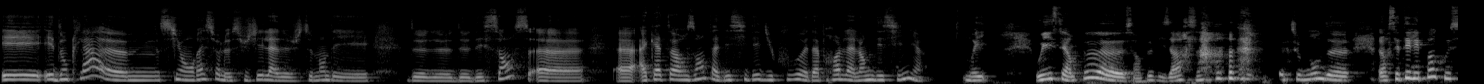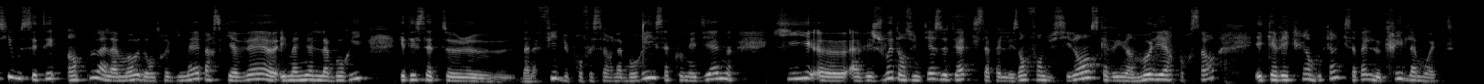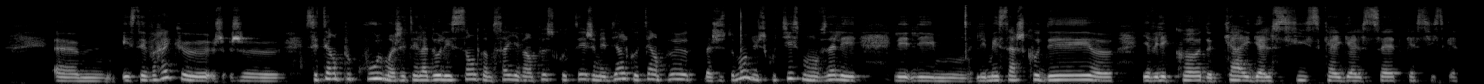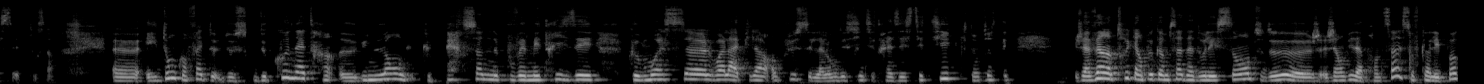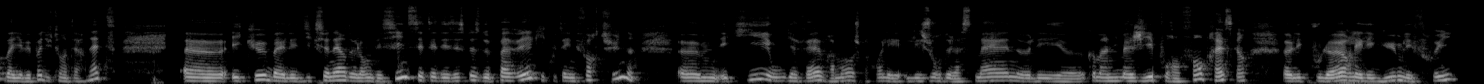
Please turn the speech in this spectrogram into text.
Et, donc là, si on reste sur le sujet là justement des, de, des sens, à 14 ans, tu as décidé du coup d'apprendre la langue des signes? Oui, oui, c'est un peu, euh, c'est un peu bizarre ça. Tout le monde. Euh, alors c'était l'époque aussi où c'était un peu à la mode entre guillemets parce qu'il y avait euh, Emmanuelle Laborie qui était cette, bah, la fille du professeur Laborie, cette comédienne qui avait joué dans une pièce de théâtre qui s'appelle Les Enfants du silence, qui avait eu un Molière pour ça et qui avait écrit un bouquin qui s'appelle Le cri de la mouette et c'est vrai que c'était un peu cool. Moi, j'étais l'adolescente comme ça. Il y avait un peu ce côté. J'aimais bien le côté un peu, bah, justement, du scoutisme. On faisait les, les, mmh, messages codés. il y avait les codes K égale 6, K égale 7, K6, K7, tout ça. et donc, en fait, de, de, connaître une langue que personne ne pouvait maîtriser, que moi seule, voilà. Et puis là, en plus, la langue des signes, c'est très esthétique. Donc, j'avais un truc un peu comme ça d'adolescente de euh, j'ai envie d'apprendre ça, sauf qu'à l'époque, bah, il n'y avait pas du tout Internet euh, et que bah, les dictionnaires de langue des signes, c'était des espèces de pavés qui coûtaient une fortune euh, et qui où il y avait vraiment, je sais pas quoi, les, les jours de la semaine, les comme un imagier pour enfants presque, hein, les couleurs, les légumes, les fruits.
